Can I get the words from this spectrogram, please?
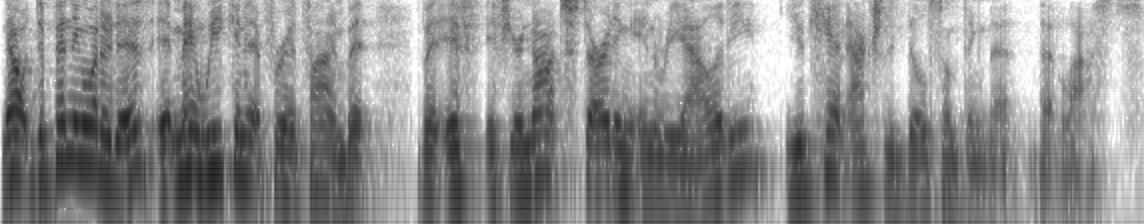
Now, depending what it is, it may weaken it for a time, but but if, if you're not starting in reality, you can't actually build something that, that lasts.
